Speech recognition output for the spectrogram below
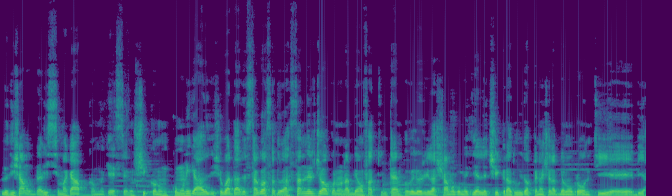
lo diciamo bravissima Capcom che se ne uscì con un comunicato dice guardate sta cosa doveva stare nel gioco non abbiamo fatto in tempo ve lo rilasciamo come DLC gratuito appena ce l'abbiamo pronti e via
